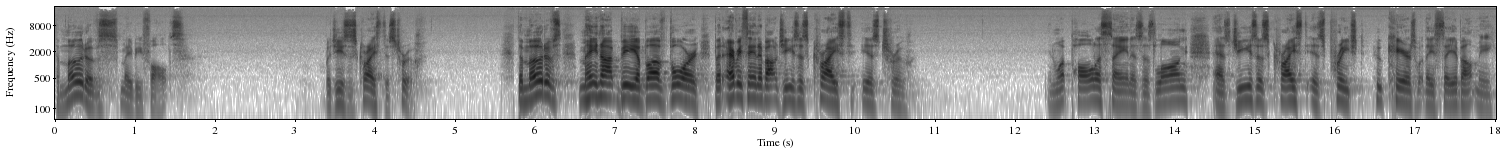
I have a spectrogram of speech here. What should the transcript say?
The motives may be false, but Jesus Christ is true. The motives may not be above board, but everything about Jesus Christ is true. And what Paul is saying is as long as Jesus Christ is preached, who cares what they say about me?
